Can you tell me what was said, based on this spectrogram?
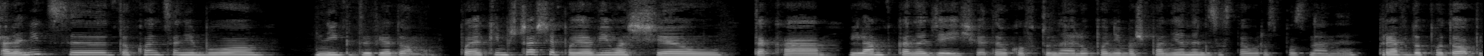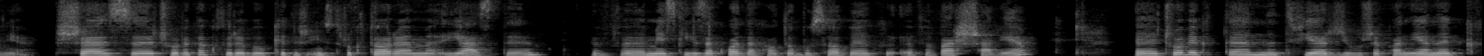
ale nic e, do końca nie było nigdy wiadomo. Po jakimś czasie pojawiła się taka lampka nadziei, światełko w tunelu, ponieważ pan Janek został rozpoznany prawdopodobnie przez człowieka, który był kiedyś instruktorem jazdy w miejskich zakładach autobusowych w Warszawie. E, człowiek ten twierdził, że pan Janek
